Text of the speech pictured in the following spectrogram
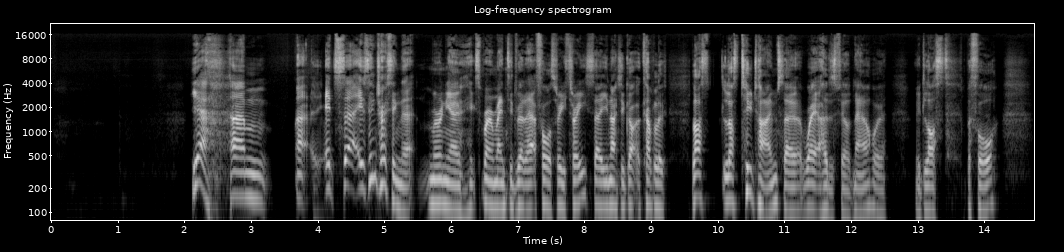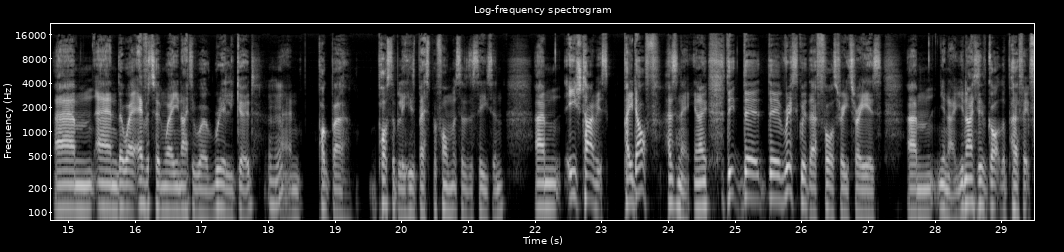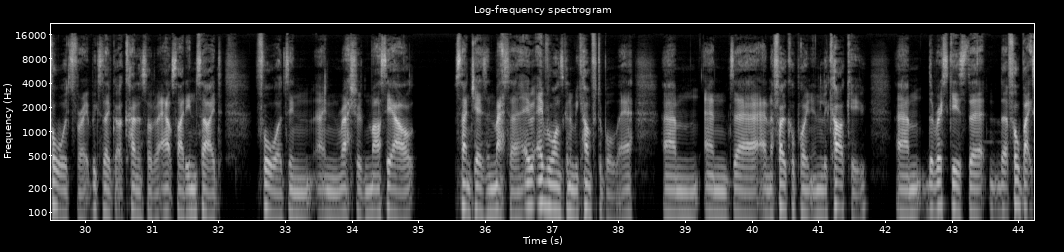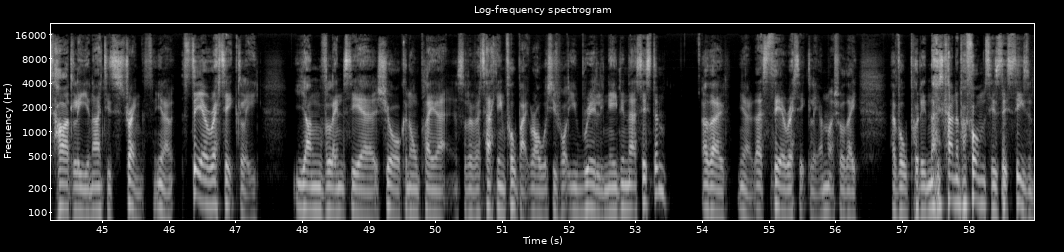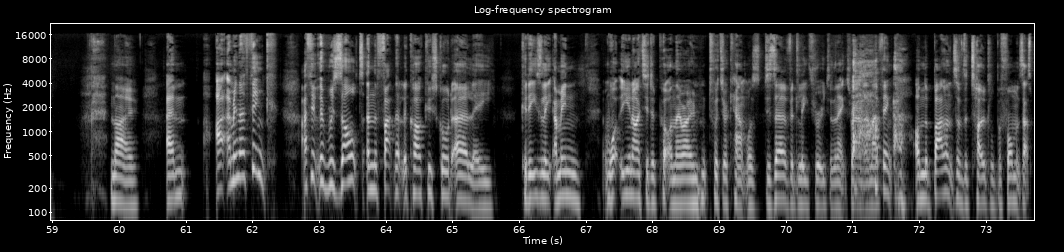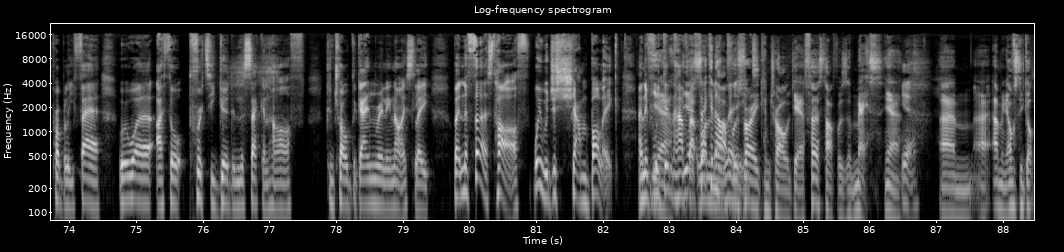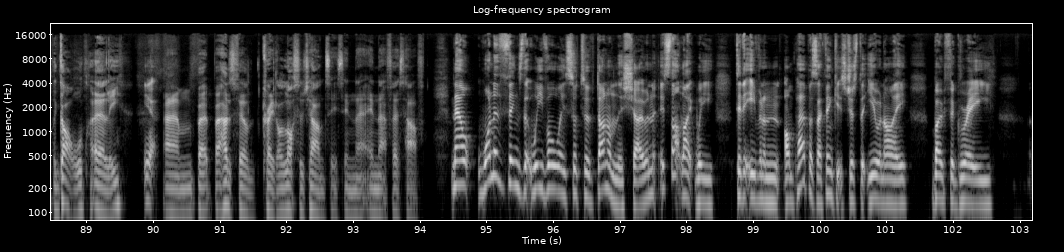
Yeah, um, uh, it's uh, it's interesting that Mourinho experimented with that four three three. So United got a couple of lost lost two times. So away at Huddersfield now, where we'd lost before, um, and away at Everton, where United were really good, mm-hmm. and Pogba possibly his best performance of the season. Um, each time it's paid off, hasn't it? You know, the the the risk with their four three three is, um, you know, United have got the perfect forwards for it because they've got kind of sort of outside inside forwards in in Rashford, Martial, Sanchez, and Mata. Everyone's going to be comfortable there, um, and uh, and a focal point in Lukaku. Um, the risk is that that fullback's hardly United's strength. You know, theoretically young Valencia, Shaw can all play that sort of attacking fullback role, which is what you really need in that system. Although, you know, that's theoretically. I'm not sure they have all put in those kind of performances this season. No. Um, I, I mean, I think I think the result and the fact that Lukaku scored early could easily. I mean, what the United had put on their own Twitter account was deservedly through to the next round, and I think on the balance of the total performance, that's probably fair. We were, I thought, pretty good in the second half controlled the game really nicely. But in the first half, we were just shambolic. And if we didn't have yeah, that second half lead, was very controlled. Yeah, first half was a mess. Yeah, yeah. Um, I mean, obviously got the goal early. Yeah. Um, but but Huddersfield created a lot of chances in that in that first half. Now, one of the things that we've always sort of done on this show, and it's not like we did it even on purpose. I think it's just that you and I both agree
